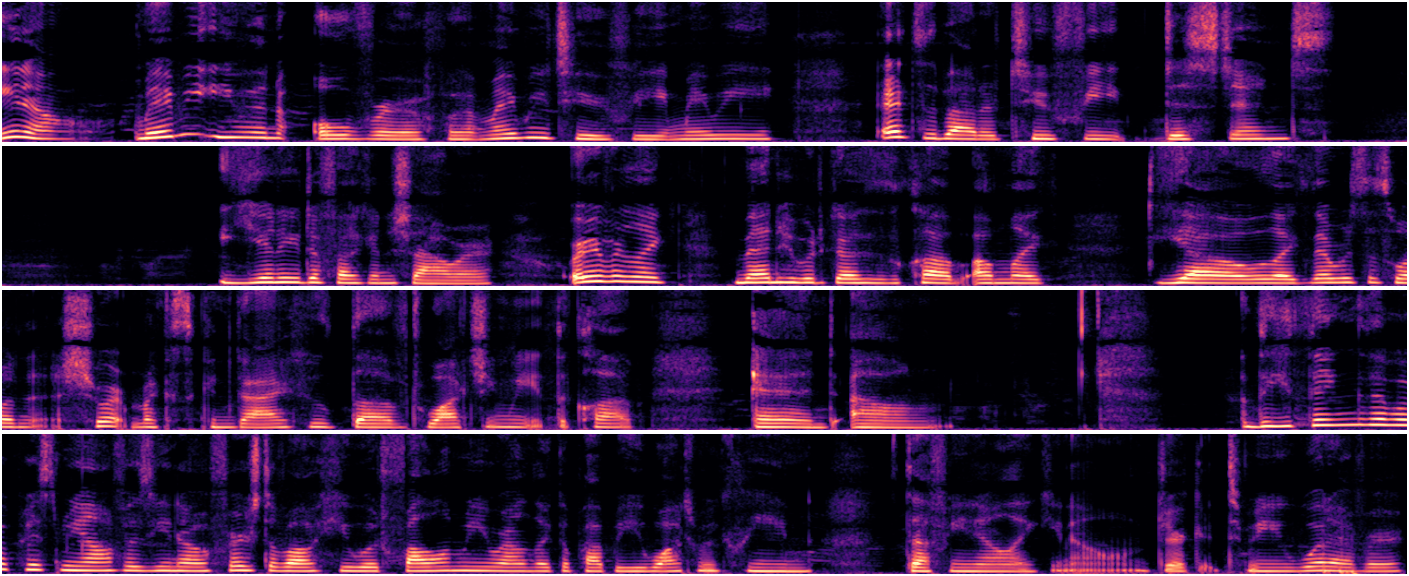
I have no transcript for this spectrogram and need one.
you know, maybe even over a foot, maybe two feet, maybe it's about a two feet distance. You need to fucking shower. Or even like men who would go to the club, I'm like, yo, like there was this one short Mexican guy who loved watching me at the club. And, um, the thing that would piss me off is, you know, first of all, he would follow me around like a puppy, watch me clean stuff, you know, like, you know, jerk it to me, whatever.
